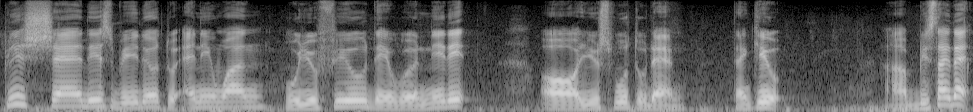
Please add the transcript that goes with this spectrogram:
please share this video to anyone who you feel they will need it or useful to them. Thank you. Uh, beside that,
